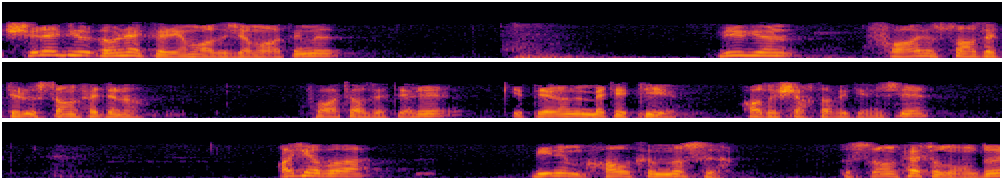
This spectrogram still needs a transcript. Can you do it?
Şöyle bir örnek vereyim azı cemaatimiz. Bir gün Fatih Sultan Hazretleri İstanbul Fethine Fatih Hazretleri ki Peygamber'in methettiği padişah tabi kendisi. Acaba benim halkım nasıl? İstanbul fetholundu.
